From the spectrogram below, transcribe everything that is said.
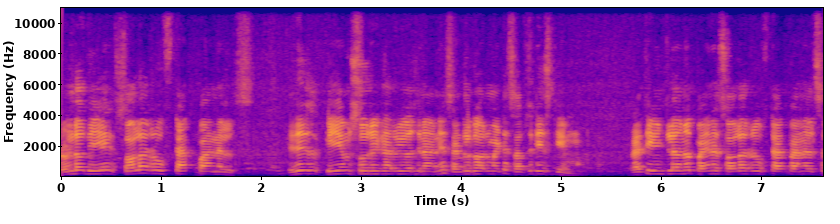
రెండోది సోలార్ రూఫ్ ట్యాప్ ప్యానెల్స్. ఇది పిఎం సూర్య గారి యోజన అని సెంట్రల్ గవర్నమెంట్ సబ్సిడీ స్కీమ్. ప్రతి ఇంట్లోనూ పైన సోలార్ రూఫ్ ట్యాప్ ప్యానెల్స్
